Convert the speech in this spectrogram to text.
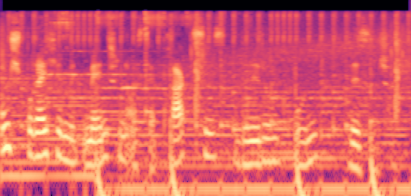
und spreche mit Menschen aus der Praxis, Bildung und Wissenschaft.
